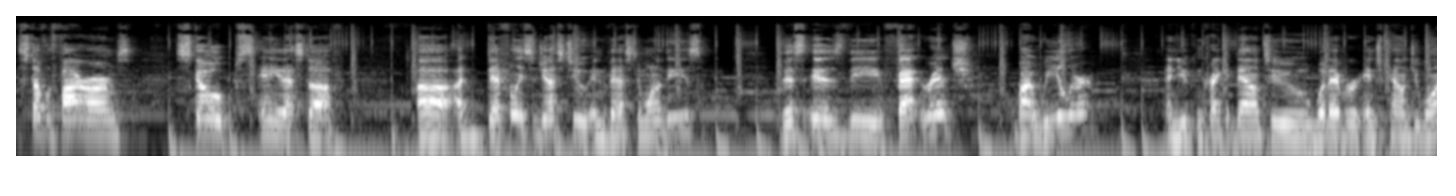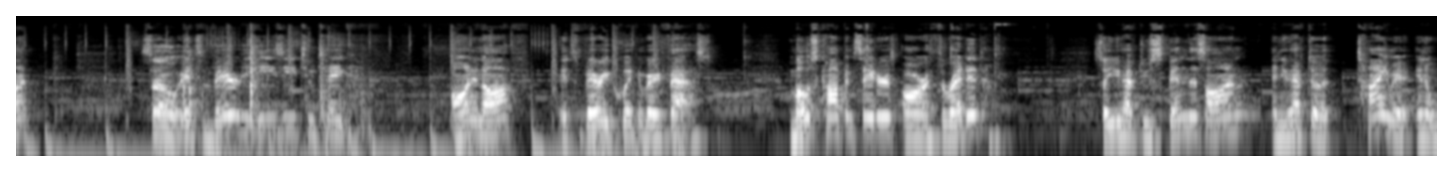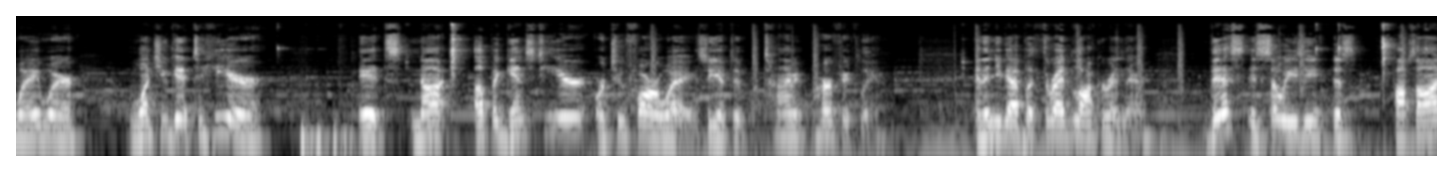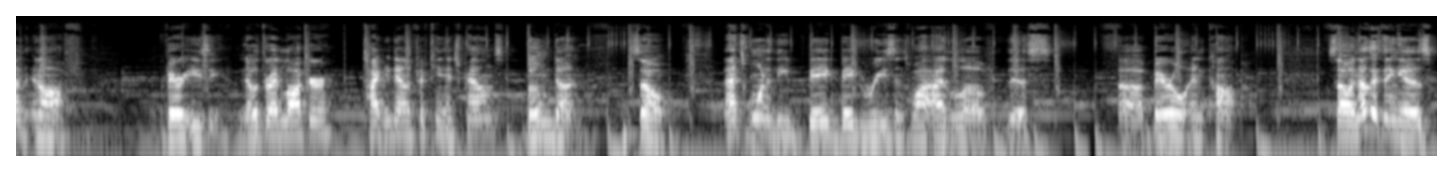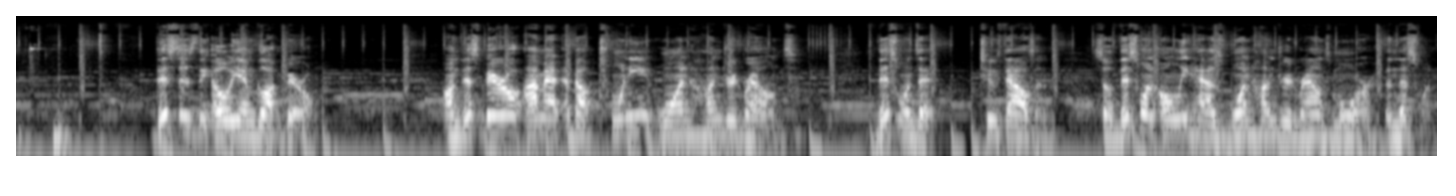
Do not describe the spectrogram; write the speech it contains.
stuff with firearms, scopes, any of that stuff, uh, I definitely suggest to invest in one of these. This is the Fat Wrench by Wheeler, and you can crank it down to whatever inch pounds you want. So it's very easy to take on and off. It's very quick and very fast. Most compensators are threaded. So you have to spin this on and you have to time it in a way where once you get it to here, it's not up against here or too far away. So you have to time it perfectly. And then you gotta put thread locker in there. This is so easy, just pops on and off. Very easy. No thread locker, tighten it down to 15 inch pounds, boom, done. So that's one of the big, big reasons why I love this uh, barrel and comp. So another thing is, this is the OEM Glock barrel. On this barrel, I'm at about 2,100 rounds. This one's at 2,000. So this one only has 100 rounds more than this one.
